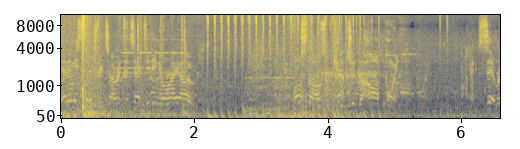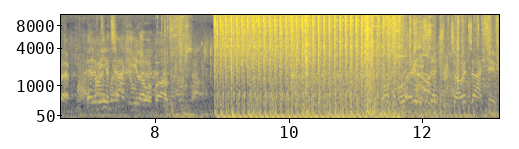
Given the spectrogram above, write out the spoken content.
Enemy sentry turret detected in your AO. Hostiles have captured the hard point. Sit rep. Enemy attack helo above. Possible enemy sentry turrets active.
